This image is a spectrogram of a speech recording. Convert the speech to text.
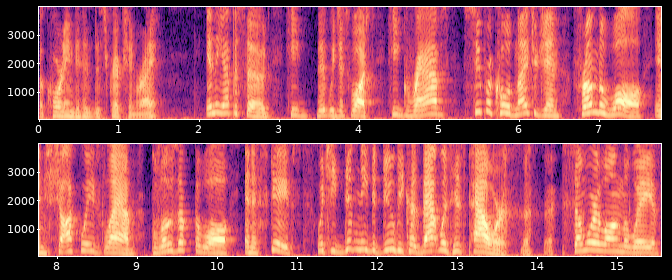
according to his description, right? In the episode he that we just watched, he grabs super cooled nitrogen from the wall in Shockwave's lab, blows up the wall, and escapes, which he didn't need to do because that was his power. Somewhere along the way of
